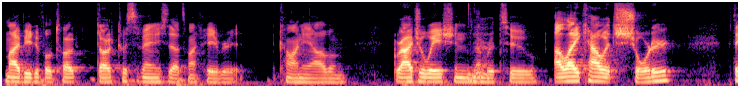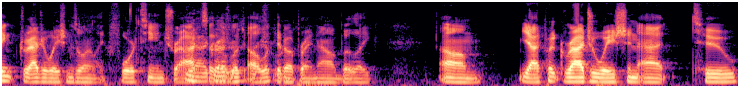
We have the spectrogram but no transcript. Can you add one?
My Beautiful Dark, Dark Twisted Fantasy. That's my favorite Kanye album. Graduation's Yeah. number two. I like how it's shorter. I think is only like 14 tracks. Yeah, Like, I'll look, I'll look it up right now. But like, um, yeah, I'd put Graduation at two,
